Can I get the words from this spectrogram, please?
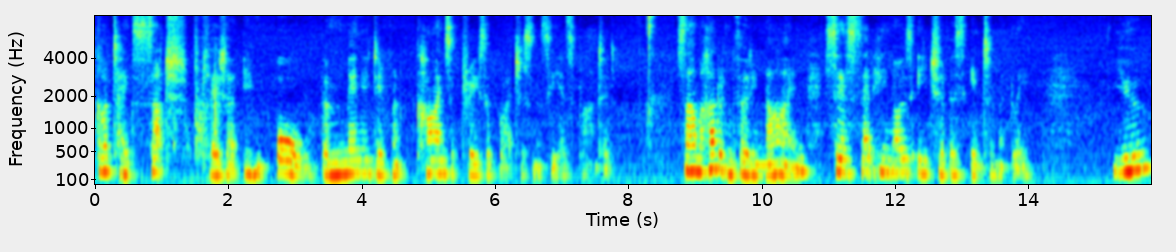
God takes such pleasure in all the many different kinds of trees of righteousness He has planted. Psalm 139 says that He knows each of us intimately. You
